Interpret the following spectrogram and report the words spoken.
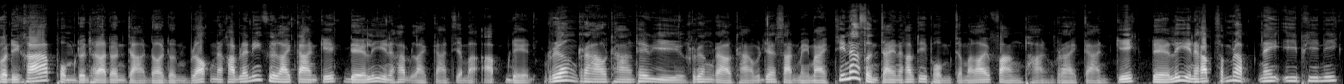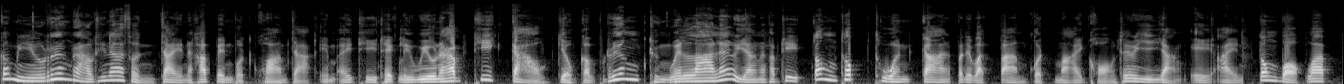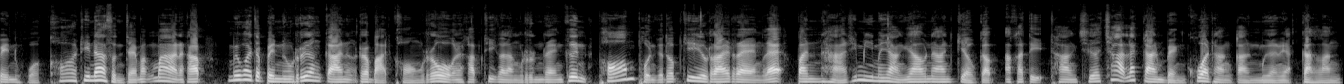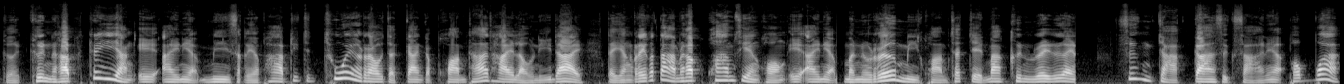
สวัสดีครับ ผมดนทราดนจากดอยดนบล็อกนะครับ และนี่คือรายการ Geek Daily นะครับ รายการที่จะมาอัปเดต เรื่องราวทางเทคโนโลยี เรื่องราวทางวิทยาศาสตร์ใหม่ๆ ที่น่าสนใจนะครับที่ผมจะมาเล่าให้ฟังผ่านรายการ Geek Daily นะครับสำหรับใน EP นี้ก็มีเรื่องราวที่น่าสนใจนะครับ เป็นบทความจาก MIT Tech Review นะครับ ที่กล่าวเกี่ยวกับเรื่องถึงเวลาแล้วหรือยังนะครับที่ต้องทบ ทวนการปฏิบัติตามกฎหมายของเทคโนโลยีอย่าง AI ต้องบอกว่าเป็นหัวข้อที่น่าสนใจมากๆนะครับไม่ว่าจะเป็นเรื่องการระบาดของโรคนะครับที่กำลังรุนแรงขึ้น พร้อมผลกระทบที่ร้ายแรง และปัญหาที่มีมาอย่างยาวนานเกี่ยวกับอคติทางเชื้อชาติ และการแบ่งขั้วทางการเมืองเนี่ยกำลังเกิดขึ้นนะครับเทคโนโลยีอย่าง AI เนี่ยมีศักยภาพที่จะช่วยเราจัดการกับความท้าทายเหล่านี้ได้ แต่อย่างไรก็ตามนะครับความเสี่ยงของ AI เนี่ยมันเริ่มมีความชัดเจนมากขึ้นเรื่อยๆ ซึ่งจากการศึกษาเนี่ยพบว่า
